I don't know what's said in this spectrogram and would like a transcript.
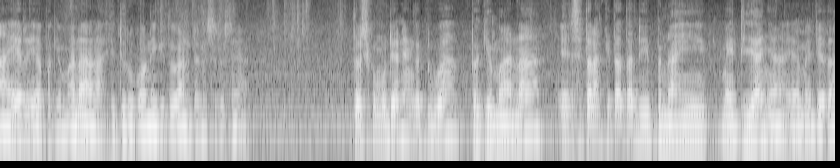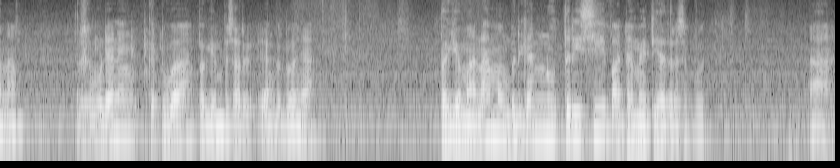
air ya bagaimana lah hidroponik gitu kan dan seterusnya. Terus kemudian yang kedua bagaimana eh, setelah kita tadi benahi medianya ya media tanam. Terus kemudian yang kedua bagian besar yang keduanya bagaimana memberikan nutrisi pada media tersebut. Nah,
